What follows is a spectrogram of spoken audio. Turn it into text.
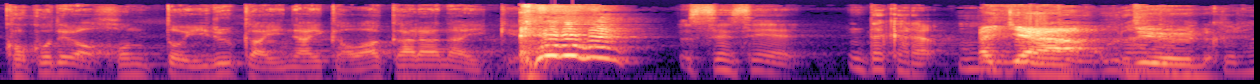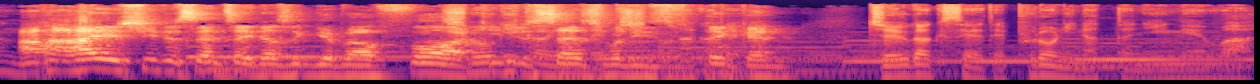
ここでは本当いるかいないかわからないけど。先生。Yeah, dude. Hayashida sensei doesn't give a fuck. He just says what he's thinking. 中学生でプロになった人間は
